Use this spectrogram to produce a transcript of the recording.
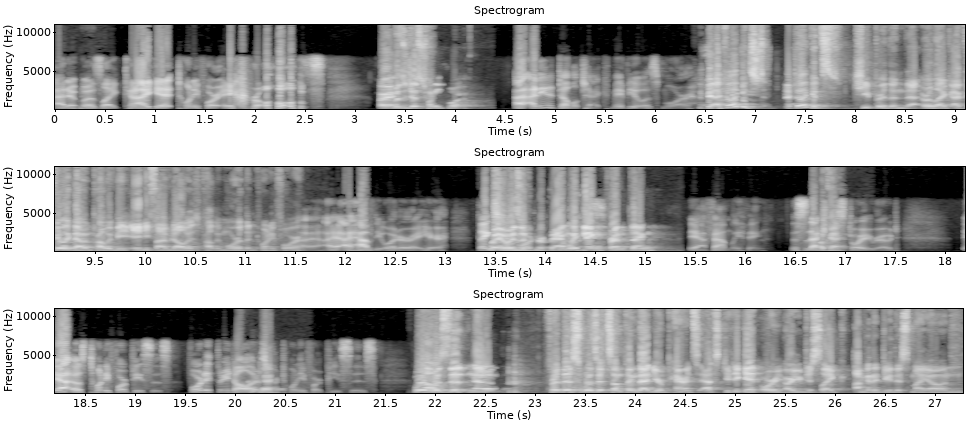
and it was like, can I get 24 egg rolls? Or Was it just twenty-four? I, I need to double check. Maybe it was more. I feel, I feel like it's I feel like it's cheaper than that, or like I feel like that would probably be eighty-five dollars, probably more than twenty-four. I, I have the order right here. Thanks Wait, was it for family thing, friend thing? Yeah, family thing. This is actually Okay. Story Road. Yeah, it was 24 pieces. $43 Okay. for 24 pieces. Wait, Oh. was um, it now for this? Was it something that your parents asked you to get, or are you just like, I'm gonna do this my own?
